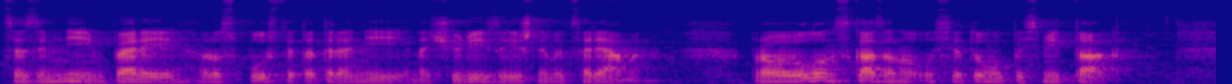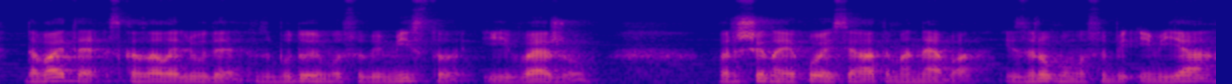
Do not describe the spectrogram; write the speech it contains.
Це земні імперії, розпусти та тиранії на чолі з грішними царями. Про Вавилон сказано у Святому Письмі так: Давайте, сказали люди, збудуємо собі місто і вежу, вершина якої сягатиме неба, і зробимо собі ім'я,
